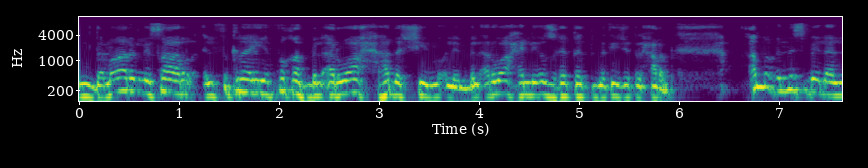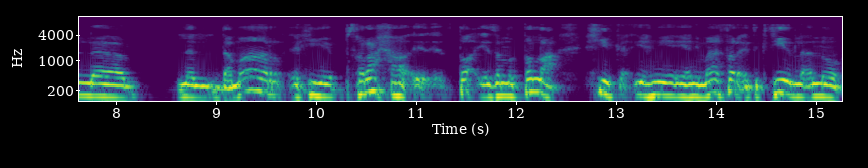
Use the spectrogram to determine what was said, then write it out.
الدمار اللي صار الفكرة هي فقط بالأرواح. هذا الشيء المؤلم بالأرواح اللي أزهقت نتيجة الحرب. أما بالنسبة لل للدمار هي بصراحة إذا بنطلع هي يعني يعني ما فرقت كثير لأنه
